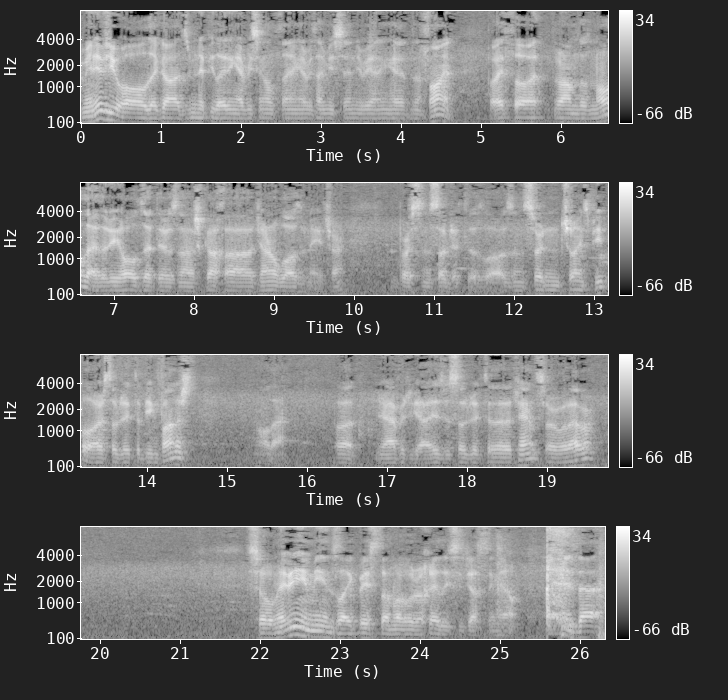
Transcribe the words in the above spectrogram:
I mean, if you hold that God's manipulating every single thing, every time you sin, you're getting hit, then fine. But I thought Ram doesn't hold that, that he holds that there's an hashgacha, general laws of nature. The person is subject to those laws, and certain choice people are subject to being punished, all that. But your average guy is just subject to chance or whatever. So maybe he means, like, based on what Rachel is suggesting now, is that,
